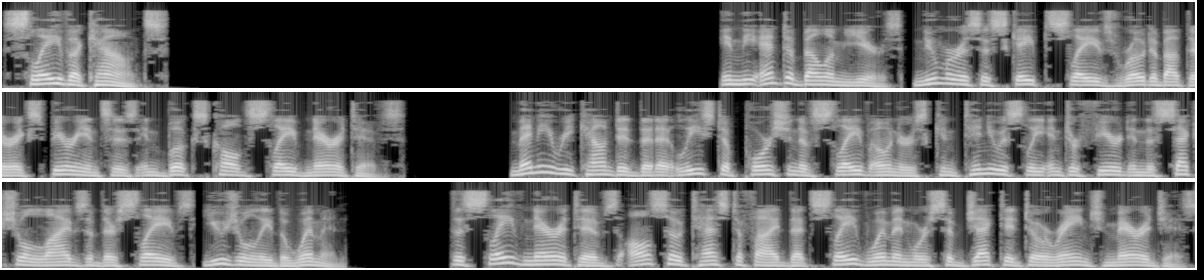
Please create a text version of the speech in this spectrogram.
Slave accounts In the antebellum years, numerous escaped slaves wrote about their experiences in books called slave narratives. Many recounted that at least a portion of slave owners continuously interfered in the sexual lives of their slaves usually the women. The slave narratives also testified that slave women were subjected to arranged marriages,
